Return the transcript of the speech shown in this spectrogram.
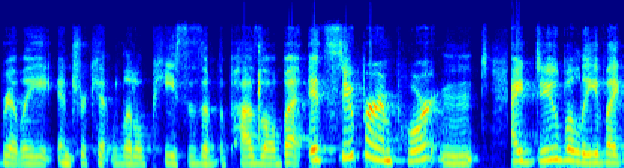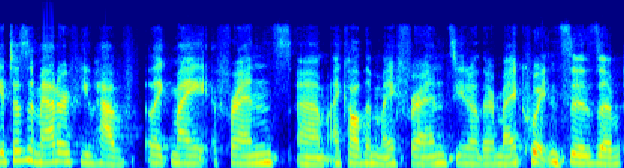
really intricate little pieces of the puzzle but it's super important. I do believe like it doesn't matter if you have like my friends um, i call them my friends you know they're my acquaintances of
